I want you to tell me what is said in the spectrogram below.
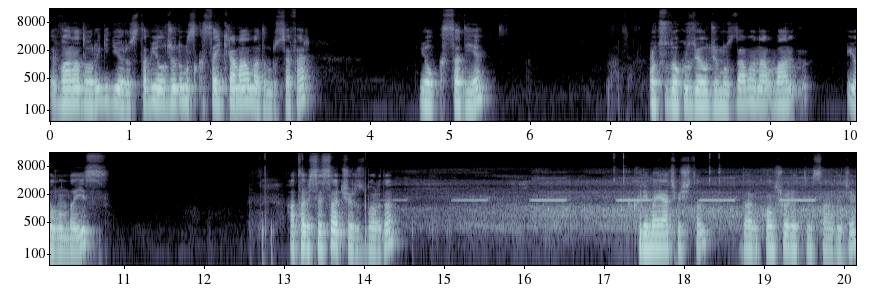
Van'a doğru gidiyoruz. Tabii yolculuğumuz kısa, ikram almadım bu sefer. Yol kısa diye. 39 yolcumuzda Van'a Van yolundayız. Ha tabii sesi açıyoruz bu arada. Klimayı açmıştım. Daha bir kontrol ettim sadece.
